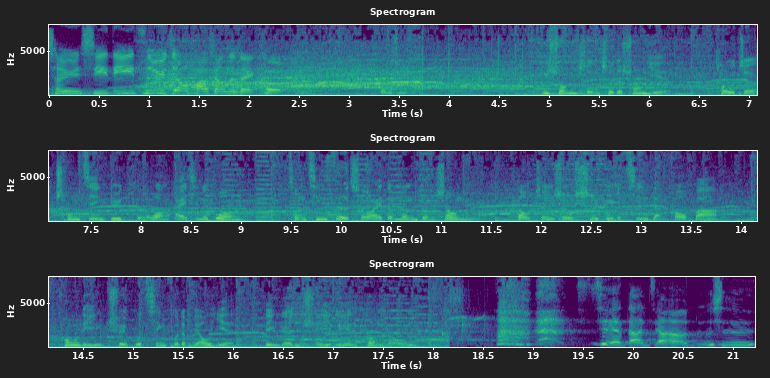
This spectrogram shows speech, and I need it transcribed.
陈雨希第一次遇见花香的那一刻，恭喜！一双澄澈的双眼，透着憧憬与渴望爱情的光。从青涩求爱的懵懂少女，到成熟世故的情感爆发，空灵却不轻浮的表演，令人垂怜动容。谢谢大家，就是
